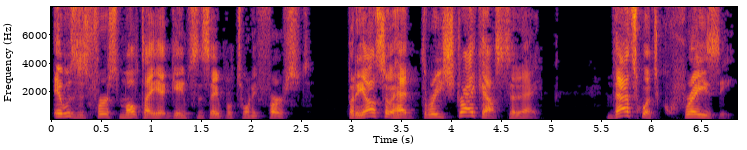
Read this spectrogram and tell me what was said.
it was his first multi-hit game since April 21st. But he also had three strikeouts today. That's what's crazy.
